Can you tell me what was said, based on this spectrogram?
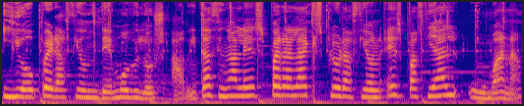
y operación de módulos habitacionales para la exploración espacial humana.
